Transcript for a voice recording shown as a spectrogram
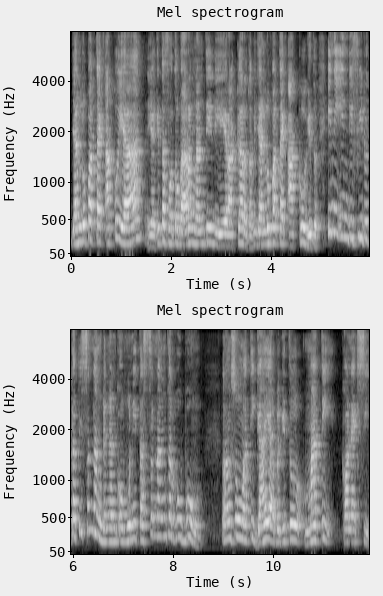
Jangan lupa tag aku ya. Ya kita foto bareng nanti di Raker, tapi jangan lupa tag aku gitu. Ini individu tapi senang dengan komunitas, senang terhubung. Langsung mati gaya begitu mati koneksi.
